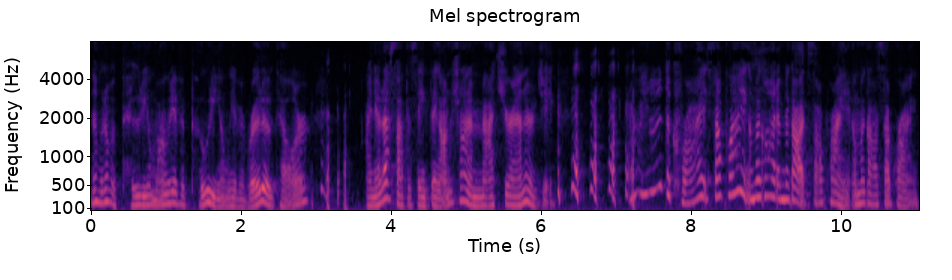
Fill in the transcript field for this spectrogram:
No, we don't have a podium. Why would we have a podium? We have a rototiller. I know that's not the same thing. I'm just trying to match your energy. no, you don't have to cry. Stop crying. Oh my god. Oh my god. Stop crying. Oh my god. Stop crying.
